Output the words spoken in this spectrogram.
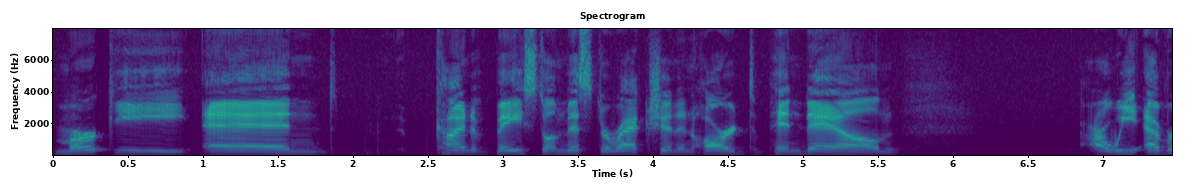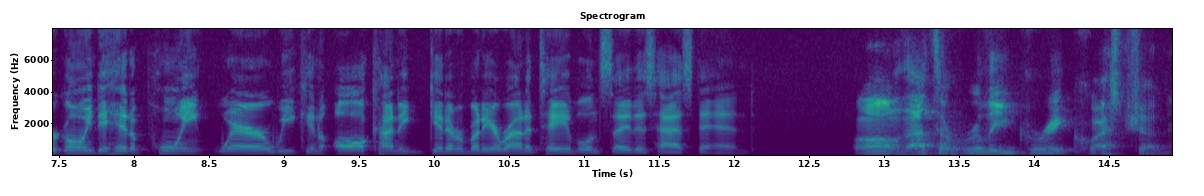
murky and kind of based on misdirection and hard to pin down are we ever going to hit a point where we can all kind of get everybody around a table and say this has to end Oh, that's a really great question.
